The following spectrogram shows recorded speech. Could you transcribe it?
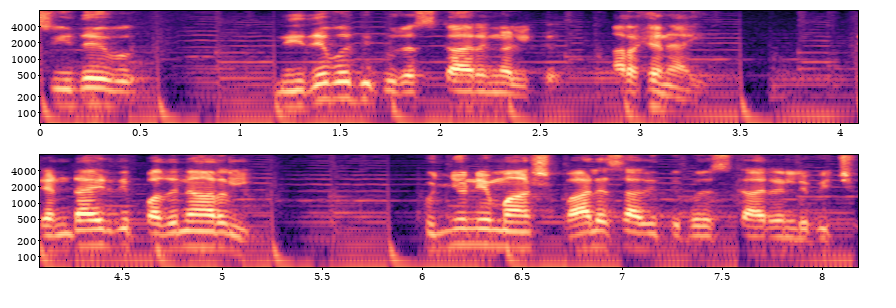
ശ്രീദേവ് നിരവധി പുരസ്കാരങ്ങൾക്ക് അർഹനായി. രണ്ടായിരത്തി പതിനാറിൽ കുഞ്ഞുണ്ണി മാഷ് ബാലസാഹിത്യ പുരസ്കാരം ലഭിച്ചു.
